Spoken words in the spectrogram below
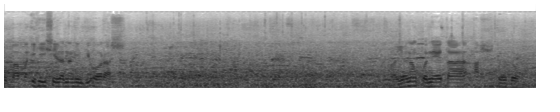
magpapaihi sila ng hindi oras. Ayan ang Cuneta Astrodome.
